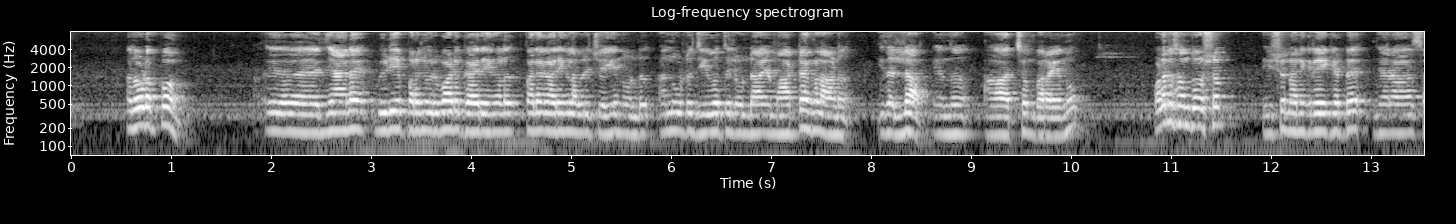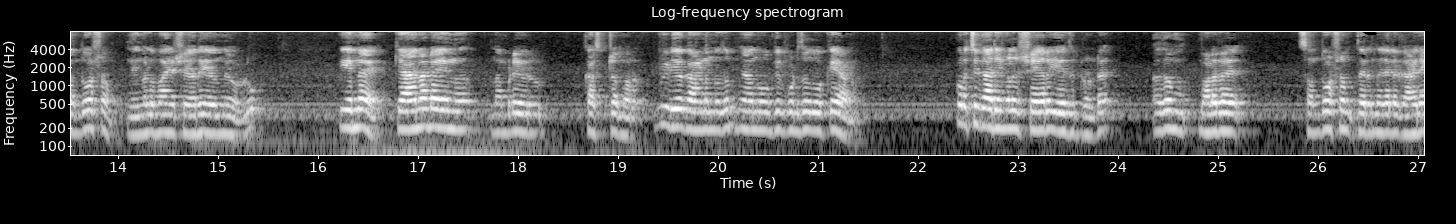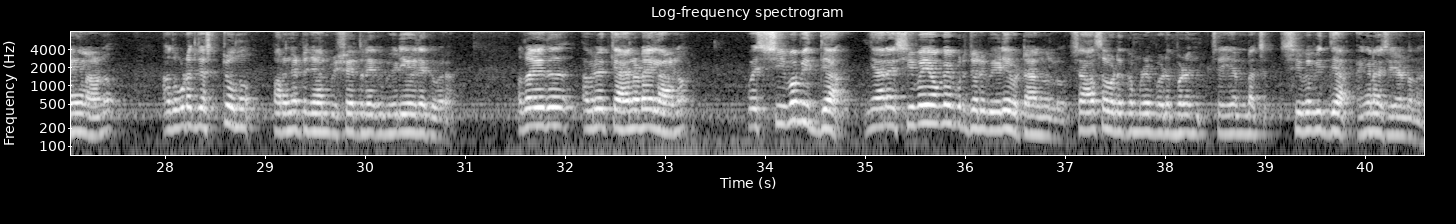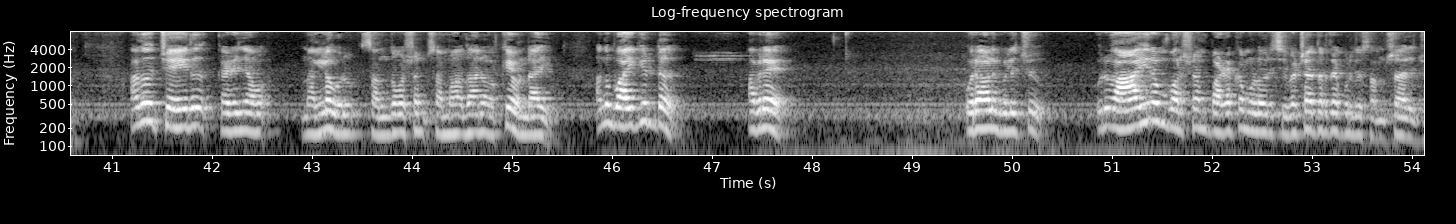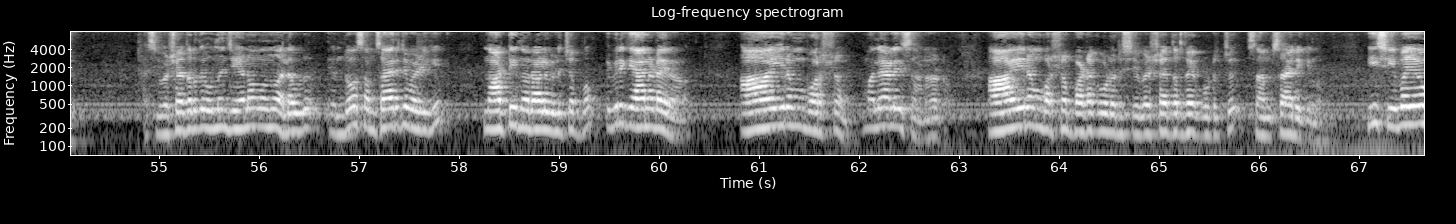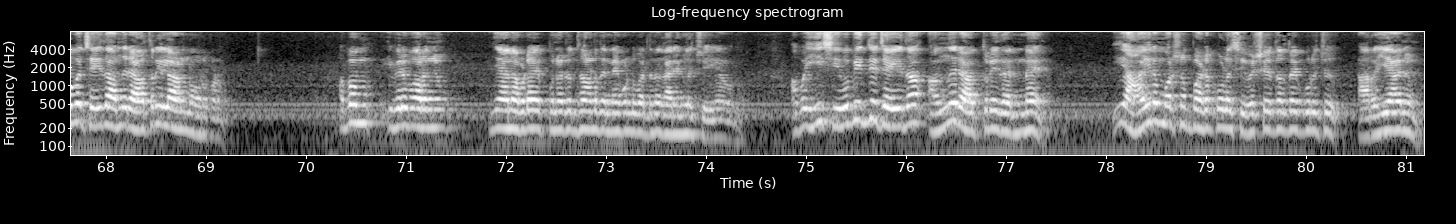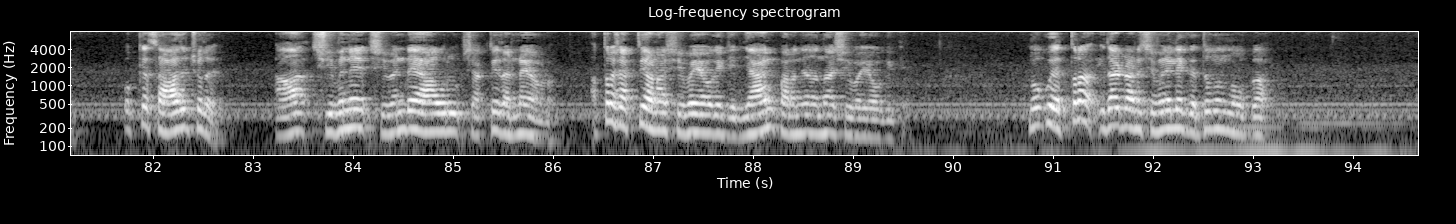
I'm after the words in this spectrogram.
അതോടൊപ്പം ഞാൻ വീഡിയോ പറഞ്ഞ ഒരുപാട് കാര്യങ്ങൾ പല കാര്യങ്ങൾ അവർ ചെയ്യുന്നുണ്ട്. അന്നുകൊണ്ട് ജീവിതത്തിൽ ഉണ്ടായ മാറ്റങ്ങളാണ് ഇതെല്ലാം എന്ന് ആ അച്ഛൻ പറയുന്നു. വളരെ സന്തോഷം. ഈശ്വരൻ അനുഗ്രഹിക്കട്ടെ. ഞാൻ ആ സന്തോഷം നിങ്ങളുമായി ഷെയർ ചെയ്യുന്നേ ഉള്ളൂ. പിന്നെ കാനഡയിൽ നിന്ന് നമ്മുടെ ഒരു കസ്റ്റമർ വീഡിയോ കാണുന്നതും ഞാൻ നോക്കി കൊടുത്തതും ഒക്കെയാണ് കുറച്ച് കാര്യങ്ങൾ ഷെയർ ചെയ്തിട്ടുണ്ട്. അതും വളരെ സന്തോഷം തരുന്ന ചില കാര്യങ്ങളാണ്. അതുകൂടെ ജസ്റ്റ് ഒന്ന് പറഞ്ഞിട്ട് ഞാൻ വിഷയത്തിലേക്ക് വീഡിയോയിലേക്ക് വരാം. അതായത് അവർ കാനഡയിലാണ്. അപ്പോൾ ശിവവിദ്യ ഞാൻ ശിവയോഗയെക്കുറിച്ചൊരു വീഡിയോ ഇട്ടായിരുന്നല്ലോ. ശ്വാസം എടുക്കുമ്പോഴും വിടുമ്പോഴും ചെയ്യേണ്ട ശിവവിദ്യ എങ്ങനെയാണ് ചെയ്യേണ്ടത്? അത് ചെയ്ത് കഴിഞ്ഞ നല്ല ഒരു സന്തോഷം സമാധാനം ഒക്കെ ഉണ്ടായി. അന്ന് വൈകിട്ട് അവരെ ഒരാൾ വിളിച്ചു. ഒരു ആയിരം വർഷം പഴക്കമുള്ള ഒരു ശിവക്ഷേത്രത്തെക്കുറിച്ച് സംസാരിച്ചു. ആ ശിവക്ഷേത്രത്തിൽ ഒന്നും ചെയ്യണമെന്നൊന്നും അല്ല ഒരു എന്തോ സംസാരിച്ച വഴിക്ക് നാട്ടിൽ നിന്ന് ഒരാൾ വിളിച്ചപ്പോൾ ഇവർ കാനഡയിലാണ്. ആയിരം വർഷം മലയാളീസാണ് കേട്ടോ. ആയിരം വർഷം പഴക്കമുള്ള ഒരു ശിവക്ഷേത്രത്തെക്കുറിച്ച് സംസാരിക്കുന്നു. ഈ ശിവയോഗ ചെയ്ത അന്ന് രാത്രിയിലാണെന്ന് ഓർക്കണം. അപ്പം ഇവർ പറഞ്ഞു ഞാൻ അവിടെ പുനരുദ്ധാരണത്തിനെ കൊണ്ട് പറ്റുന്ന കാര്യങ്ങൾ ചെയ്യാമെന്ന് അപ്പോൾ ഈ ശിവവിദ്യ ചെയ്ത അന്ന് രാത്രി തന്നെ ഈ ആയിരം വർഷം പഴക്കമുള്ള ശിവക്ഷേത്രത്തെക്കുറിച്ച് അറിയാനും ഒക്കെ സാധിച്ചത് ആ ശിവനെ ശിവന്റെ ആ ഒരു ശക്തി തന്നെയാണ്. അത്ര ശക്തിയാണ് ആ ശിവയോഗയ്ക്ക്. ഞാൻ പറഞ്ഞു തന്ന ആ ശിവയോഗയ്ക്ക്. നോക്കൂ എത്ര ഇതായിട്ടാണ് ശിവനിലേക്ക് എത്തുന്നത് നോക്കുക.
